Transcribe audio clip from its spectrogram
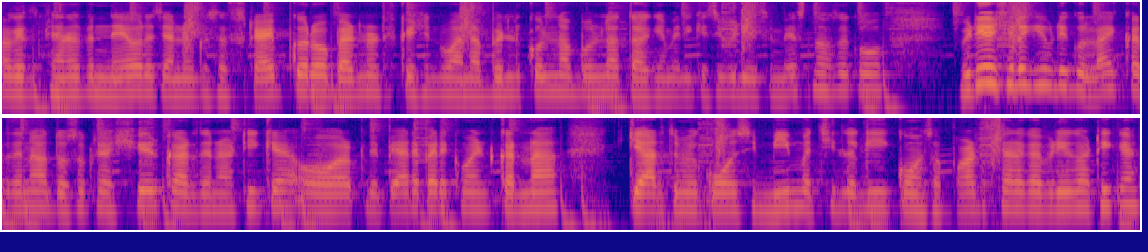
अगर तुम चैनल पर नए हो तो चैनल को सब्सक्राइब करो बेल नोटिफिकेशन दबाना बिल्कुल ना भूलना, ताकि मेरी किसी वीडियो से मिस ना सको। वीडियो अच्छी लगी वीडियो को लाइक कर देना, दोस्तों के साथ शेयर कर देना, ठीक है? और अपने प्यारे प्यारे कमेंट करना कि यार तुम्हें कौन सी मीम अच्छी लगी, कौन सा पार्ट अच्छा लगा वीडियो का, ठीक है?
